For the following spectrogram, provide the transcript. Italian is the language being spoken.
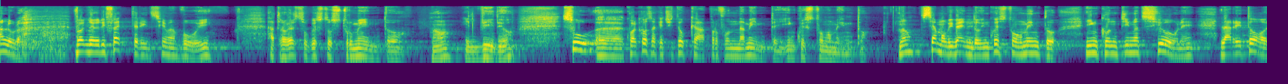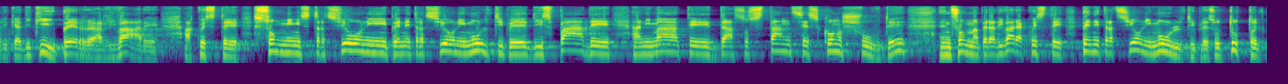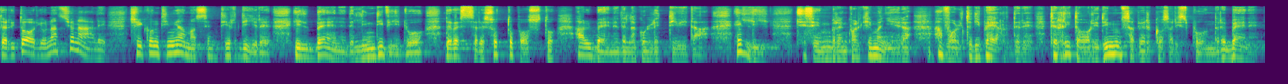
Allora, voglio riflettere insieme a voi, attraverso questo strumento, no? il video, su eh, qualcosa che ci tocca profondamente in questo momento. No? Stiamo vivendo in questo momento in continuazione la retorica di chi per arrivare a queste somministrazioni, penetrazioni multiple di spade animate da sostanze sconosciute, insomma per arrivare a queste penetrazioni multiple su tutto il territorio nazionale ci continuiamo a sentir dire il bene dell'individuo deve essere sottoposto al bene bene della collettività e lì ci sembra in qualche maniera a volte di perdere territorio, di non saper cosa rispondere. Bene,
